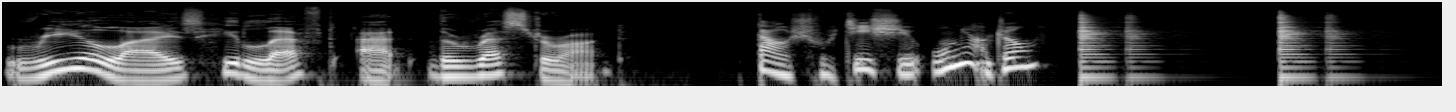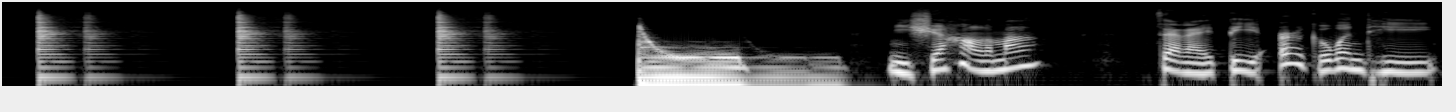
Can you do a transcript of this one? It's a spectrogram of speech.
realize he left at the restaurant? 倒数计时五秒钟。 你选好了吗？再来第二个问题。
